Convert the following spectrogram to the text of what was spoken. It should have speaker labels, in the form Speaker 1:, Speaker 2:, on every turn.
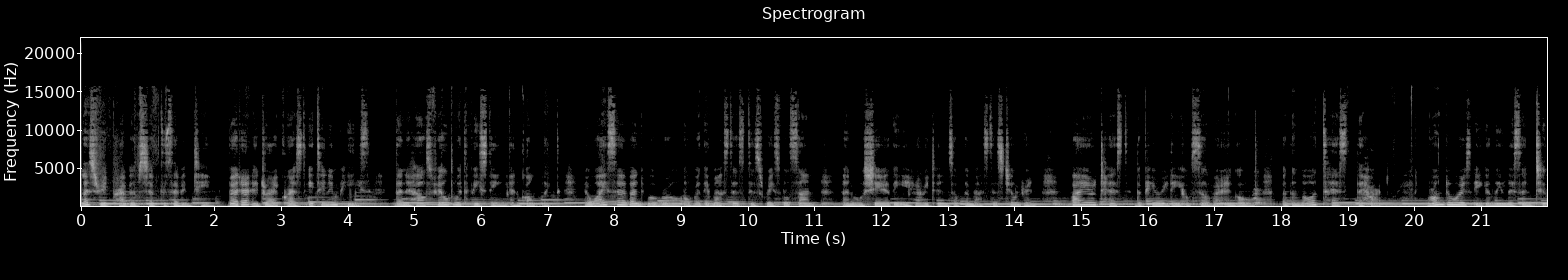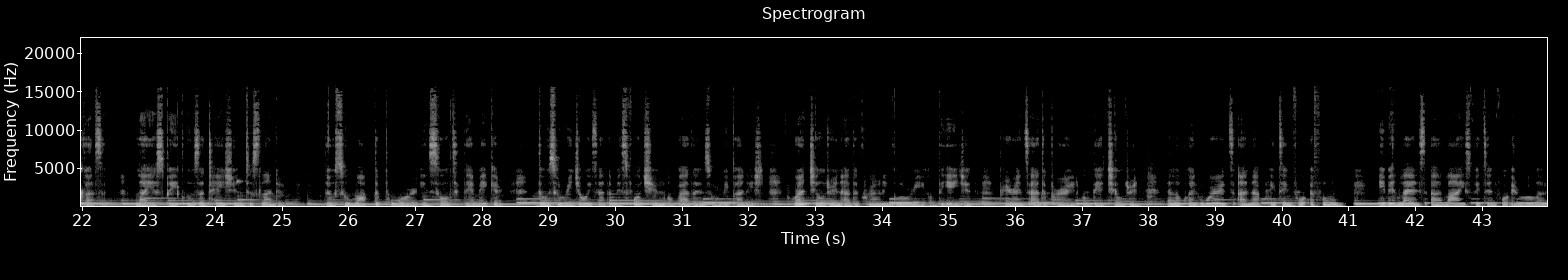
Speaker 1: Let's read Proverbs chapter 17. Better a dry crust eaten in peace than a house filled with feasting and conflict. A wise servant will rule over the master's disgraceful son and will share the inheritance of the master's children. Fire tests the purity of silver and gold, but the Lord tests the heart. Wrongdoers eagerly listen to gossip. Liars pay close attention to slander. Those who mock the poor insult their maker. Those who rejoice at the misfortune of others will be punished. Grandchildren are the crowning glory of the aged. Parents are the pride of their children. Eloquent words are not fitting for a fool. Even less are lies fitting for a ruler.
